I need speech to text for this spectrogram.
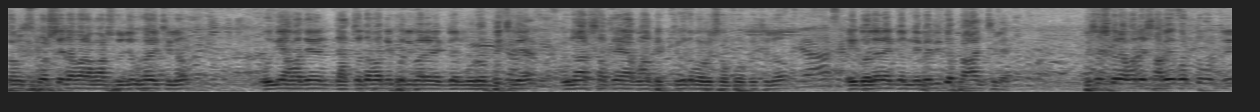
সংস্পর্শে যাওয়ার আমার সুযোগ হয়েছিল। উনি আমাদের জাতীয়তাবাদী পরিবারের একজন মুরব্বী ছিলেন। উনার সাথে আমার ব্যক্তিগতভাবে সম্পর্ক ছিল। এই দলের একজন নিবেদিত প্রাণ ছিলেন। বিশেষ করে আমাদের সাবেক অর্থমন্ত্রী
